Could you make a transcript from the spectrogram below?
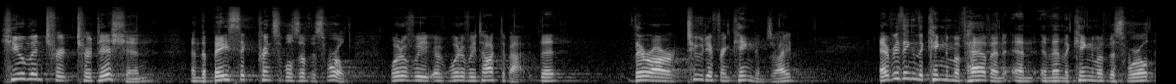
Human tra- tradition and the basic principles of this world. What have, we, what have we talked about? That there are two different kingdoms, right? Everything in the kingdom of heaven and, and then the kingdom of this world,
